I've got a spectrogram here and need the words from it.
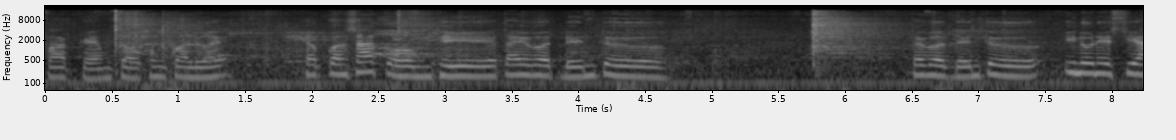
Pha kém cầu không qua lưới. Theo quan sát của Hùng thì tay vợt đến từ tay đến từ Indonesia,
